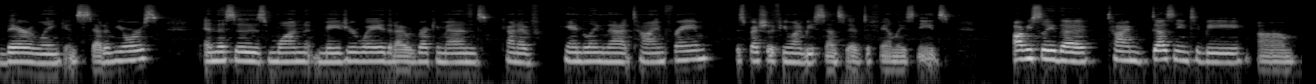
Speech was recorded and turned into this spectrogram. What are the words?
their link instead of yours. And this is one major way that I would recommend kind of handling that time frame, especially if you want to be sensitive to families' needs. Obviously, the time does need to be um,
